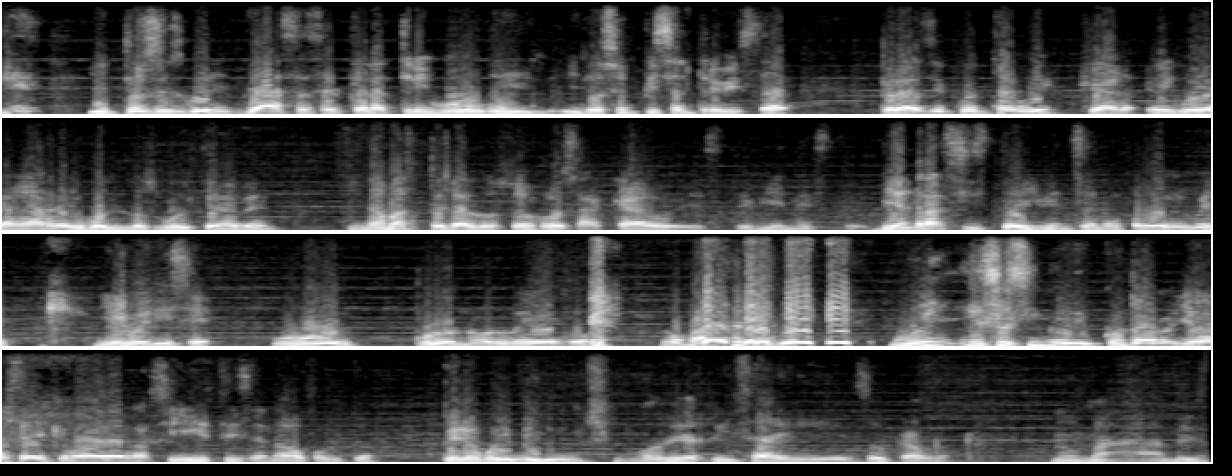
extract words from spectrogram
Y entonces, güey, ya se acerca a la tribuna y, y los empieza a entrevistar. Pero haz de cuenta, güey, que el güey agarra y los voltea a ver y nada más pela los ojos acá, este, bien, este, bien racista y bien xenófobo, güey. Y el güey dice, uy, puro noruego. No mames, güey. Güey, eso sí me contó, yo sé que va a haber racista y xenófobo y todo, pero güey, me dio un chingo de risa eso, cabrón. No mames.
